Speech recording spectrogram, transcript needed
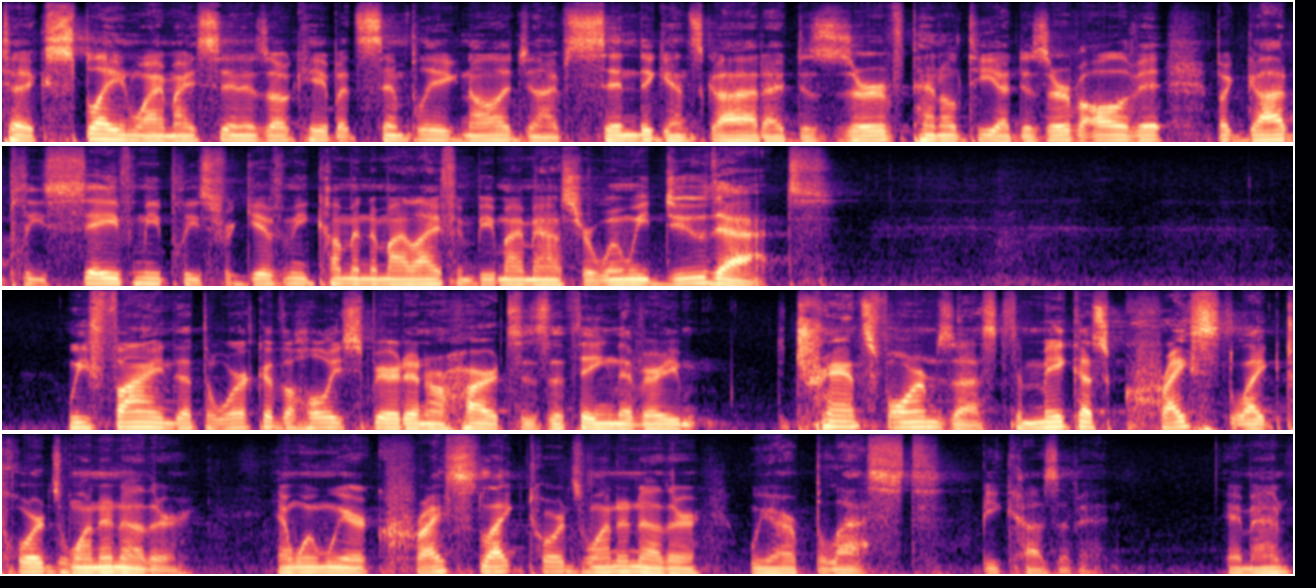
to explain why my sin is okay, but simply acknowledge that I've sinned against God. I deserve penalty. I deserve all of it. But God, please save me. Please forgive me. Come into my life and be my master. When we do that, we find that the work of the Holy Spirit in our hearts is the thing that very transforms us to make us Christ like towards one another. And when we are Christ like towards one another, we are blessed because of it. Amen?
